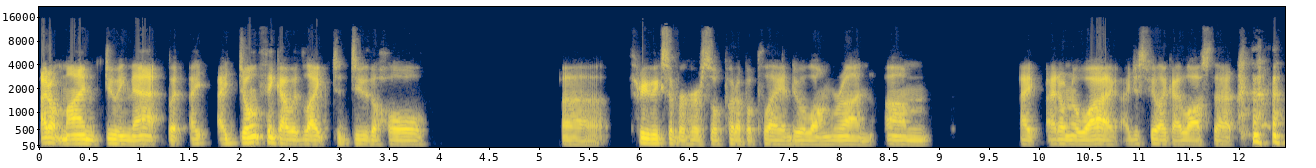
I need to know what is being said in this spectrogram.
I don't mind doing that, but I I don't think I would like to do the whole uh, three weeks of rehearsal, put up a play, and do a long run. Um, I, I don't know why. I just feel like I lost that.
